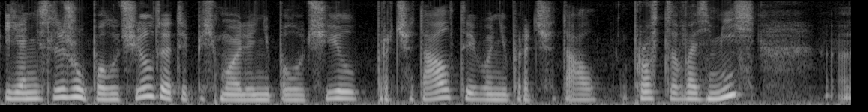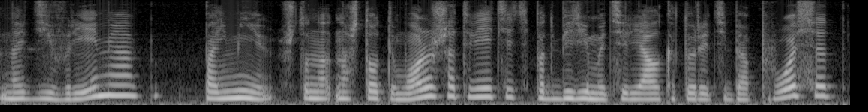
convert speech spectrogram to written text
и я не слежу, получил ты это письмо или не получил, прочитал ты его, не прочитал. Просто возьмись, найди время, пойми, что на, на что ты можешь ответить, подбери материал, который тебя просят,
